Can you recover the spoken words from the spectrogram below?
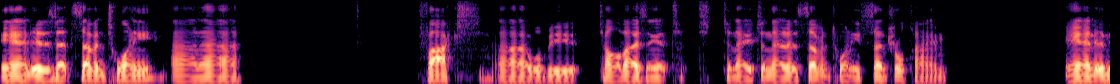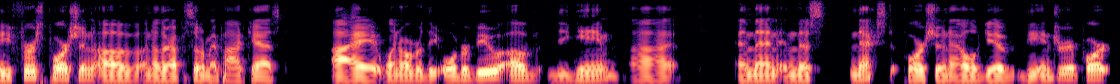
and it is at seven twenty on uh, Fox. Uh, will be televising it t- tonight, and that is seven twenty Central Time. And in the first portion of another episode of my podcast, I went over the overview of the game, uh, and then in this next portion, I will give the injury report.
